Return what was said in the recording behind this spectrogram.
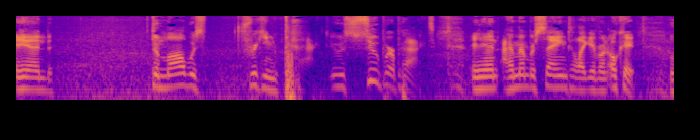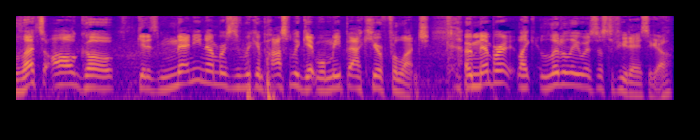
and the mall was freaking packed it was super packed. And I remember saying to like everyone, okay, let's all go get as many numbers as we can possibly get. We'll meet back here for lunch. I remember it like literally it was just a few days ago.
